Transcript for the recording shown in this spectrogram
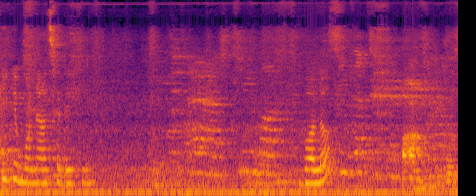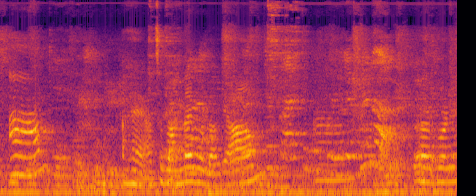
কি কি মনে আছে দেখি। বলো। হ্যাঁ আচ্ছা বাংলায় বলো আগে। আম। তারপরে?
